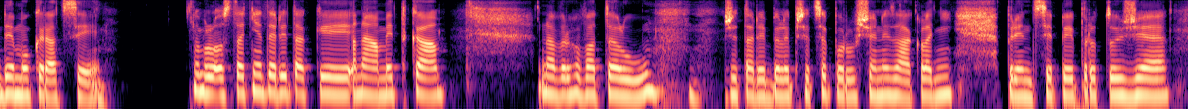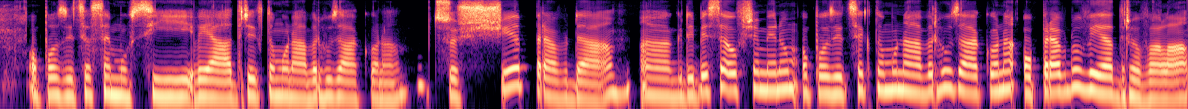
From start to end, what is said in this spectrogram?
demokracii. Bylo ostatně tedy taky námitka navrhovatelů, že tady byly přece porušeny základní principy, protože opozice se musí vyjádřit k tomu návrhu zákona, což je pravda. A kdyby se ovšem jenom opozice k tomu návrhu zákona opravdu vyjadřovala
